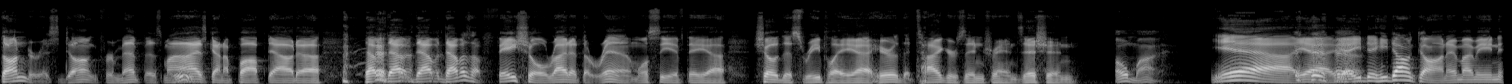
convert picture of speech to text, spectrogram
thunderous dunk for Memphis. My Ooh. eyes kind of popped out. Uh, that, that that that was a facial right at the rim. We'll see if they uh, showed this replay. Yeah, here are the Tigers in transition. Oh my! Yeah, yeah, yeah. He, he dunked on him. I mean,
